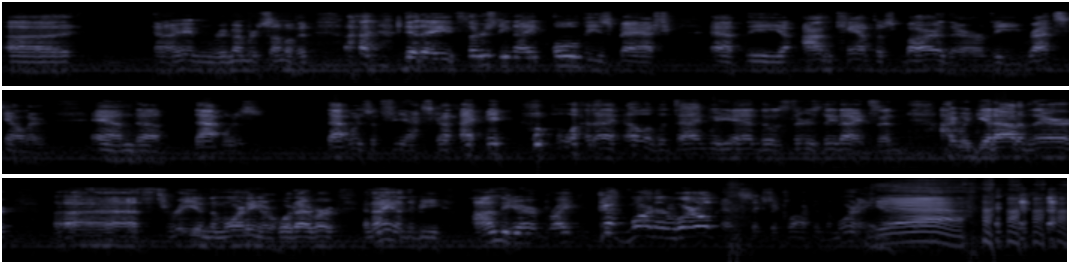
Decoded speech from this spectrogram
Uh, and I even remember some of it. I did a Thursday night oldies bash at the on-campus bar there, the Rathskeller, and uh, that was that was a fiasco. I mean, what a hell of a time we had those Thursday nights, and I would get out of there uh, three in the morning or whatever, and I had to be on the air bright. Good morning, world, at six o'clock in the morning. Yeah.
